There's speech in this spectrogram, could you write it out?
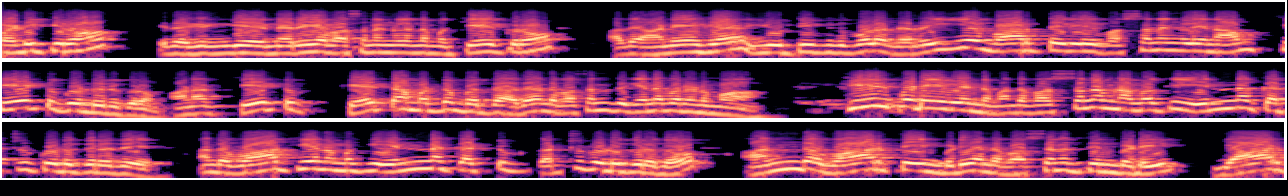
படிக்கிறோம். இத இங்க நிறைய வசனங்களை நம்ம கேட்கிறோம். அது அநேக யூடியூப் இது போல நிறைய வார்த்தைகளை வசனங்களை நாம் கேட்டு கொண்டிருக்கிறோம் ஆனா கேட்டு கேட்டா மட்டும் பத்தாது. அந்த வசனத்துக்கு என்ன பண்ணணுமா? கீழ்ப்படிய வேண்டும். அந்த வசனம் நமக்கு என்ன கற்றுக் கொடுக்கிறது? அந்த வாக்கியம் நமக்கு என்ன கற்று கற்றுக் கொடுக்கிறதோ அந்த வார்த்தையின்படி அந்த வசனத்தின்படி யார்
